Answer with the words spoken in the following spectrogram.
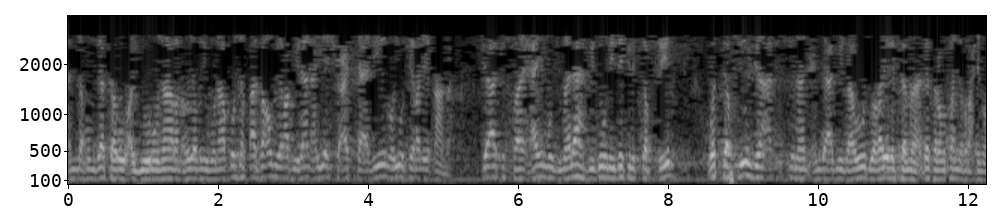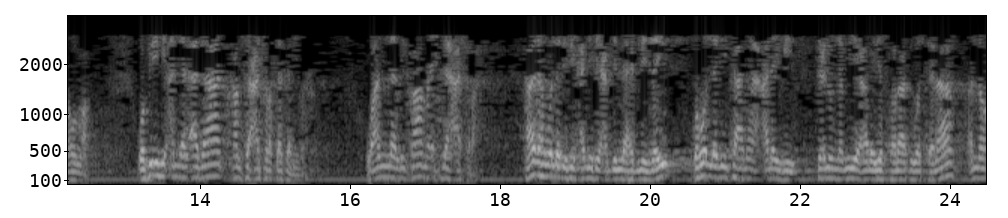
أنهم ذكروا أن يروا نارا أو يضربوا ناقوسا قال فأمر بلال أن يشفع التأذين ويوتر الإقامة. جاءت في الصحيحين مجملة بدون ذكر التفصيل والتفصيل جاء في السنن عند أبي داود وغيره كما ذكر المصنف رحمه الله. وفيه أن الأذان خمس عشرة كلمة. وأن الإقامة إحدى عشرة. هذا هو الذي في حديث عبد الله بن زيد وهو الذي كان عليه فعل النبي عليه الصلاة والسلام أنه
